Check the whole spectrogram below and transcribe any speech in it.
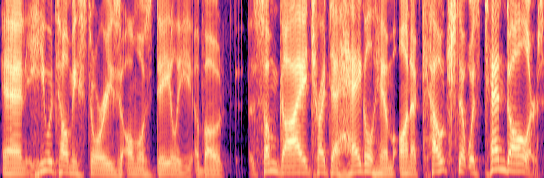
And he would tell me stories almost daily about some guy tried to haggle him on a couch that was $10.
